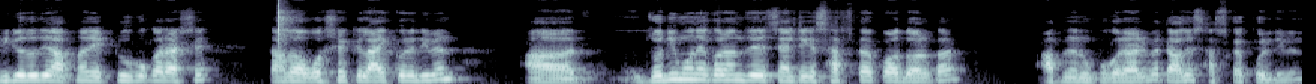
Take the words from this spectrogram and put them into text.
ভিডিও যদি আপনার একটু উপকার আসে, তাহলে অবশ্যই একটি লাইক করে দিবেন। আর যদি মনে করেন যে চ্যানেলটিকে সাবস্ক্রাইব করা দরকার, আপনার উপকারে আসবে, তাহলে সাবস্ক্রাইব করে দিবেন।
